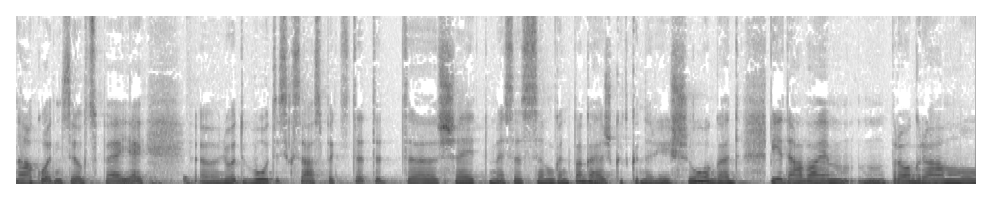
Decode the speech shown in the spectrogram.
nākotnes ilgtspējai uh, ļoti būtisks aspekts. Tad, tad uh, šeit mēs esam gan pagājuši gadu, gan arī šogad piedāvājam mm, programmu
